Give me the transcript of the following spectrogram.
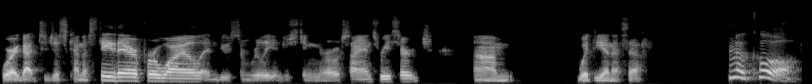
where I got to just kind of stay there for a while and do some really interesting neuroscience research um, with the NSF. Oh, cool.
